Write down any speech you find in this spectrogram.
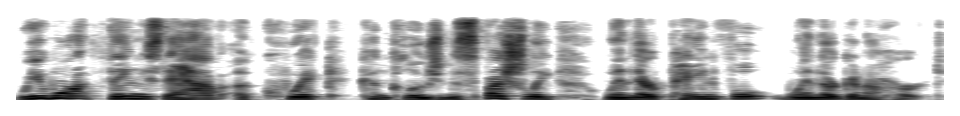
We want things to have a quick conclusion, especially when they're painful, when they're going to hurt.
